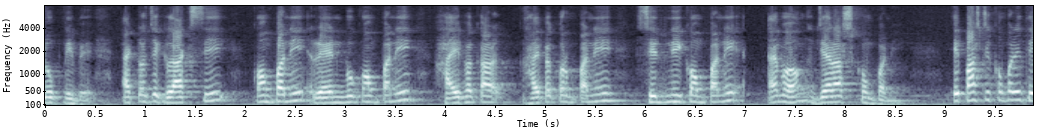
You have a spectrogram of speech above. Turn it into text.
লোক নেবে। একটা হচ্ছে গ্লাক্সি কোম্পানি রেনবো কোম্পানি হাইপা হাইফা কোম্পানি, সিডনি কোম্পানি এবং জেরাস কোম্পানি। এই পাঁচটি কোম্পানিতে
